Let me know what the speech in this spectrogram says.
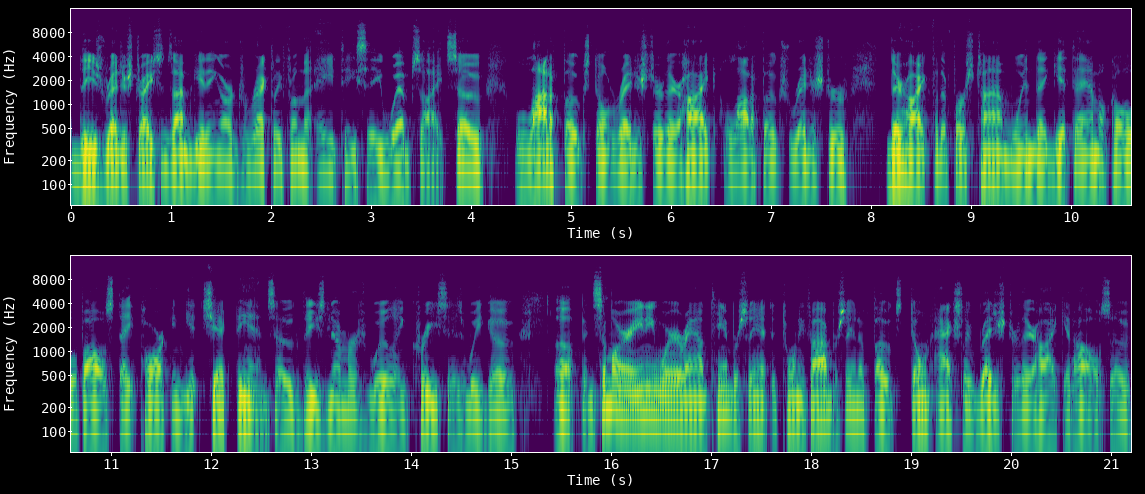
these registrations I'm getting are directly from the ATC website. So a lot of folks don't register their hike. A lot of folks register their hike for the first time when they get to Amicalola Falls State Park and get checked in. So these numbers will increase as we go up. And somewhere anywhere around 10% to 25% of folks don't actually register their hike at all. So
